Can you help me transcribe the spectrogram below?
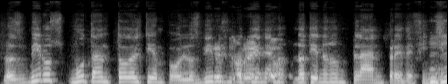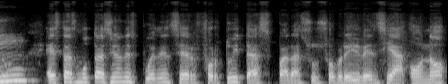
Los virus mutan todo el tiempo y los virus no tienen, no tienen, un plan predefinido. Estas mutaciones pueden ser fortuitas para su sobrevivencia o no.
